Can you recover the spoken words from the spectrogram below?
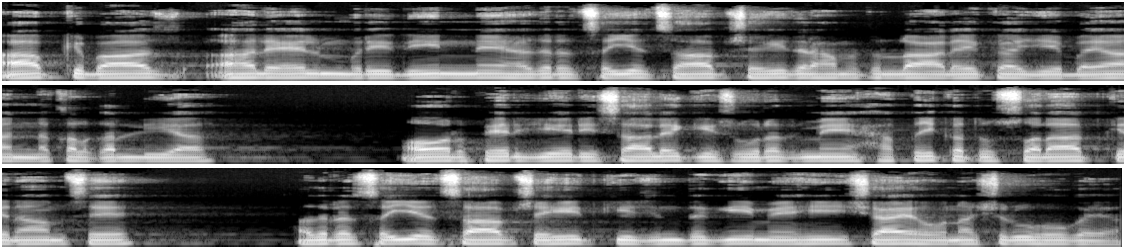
آپ کے بعض اہل علم مریدین نے حضرت سید صاحب شہید رحمۃ اللہ علیہ کا یہ بیان نقل کر لیا اور پھر یہ رسالے کی صورت میں حقیقت الصلاط کے نام سے حضرت سید صاحب شہید کی زندگی میں ہی شائع ہونا شروع ہو گیا۔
